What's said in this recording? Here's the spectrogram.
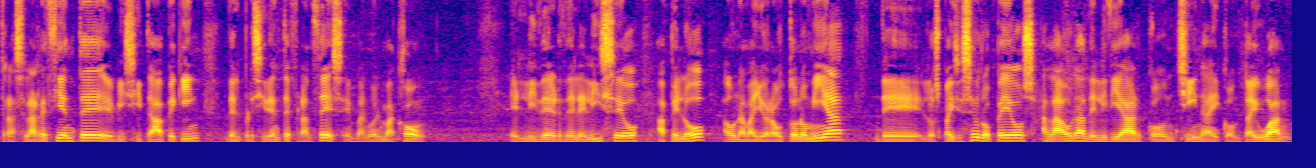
tras la reciente visita a Pekín del presidente francés Emmanuel Macron. El líder del Elíseo apeló a una mayor autonomía de los países europeos a la hora de lidiar con China y con Taiwán,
